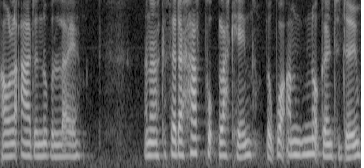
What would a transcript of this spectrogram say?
I'll add another layer. And like I said, I have put black in, but what I'm not going to do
